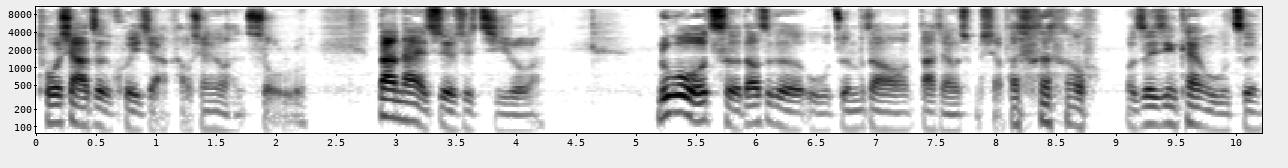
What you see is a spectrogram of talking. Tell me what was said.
脱下这个盔甲好像又很瘦弱。但，他也是有些肌肉啊。如果我扯到这个武尊，不知道大家有什么想法？我我最近看武尊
